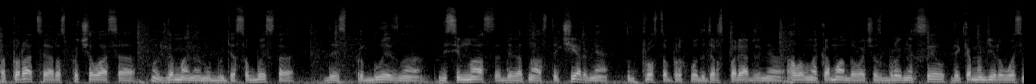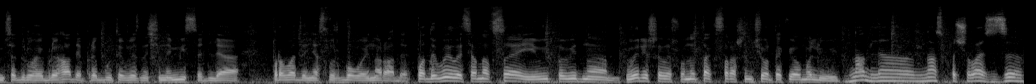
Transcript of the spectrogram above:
Операція розпочалася ну, для мене, мабуть, особисто десь приблизно 18-19 червня. Тут просто приходить розпорядження головнокомандувача збройних сил, де командиру 82-ї бригади прибути визначене місце для проведення службової наради. Подивилися на все і відповідно вирішили, що не так страшен чорт, як його малюють. Вона для нас почалась з е,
